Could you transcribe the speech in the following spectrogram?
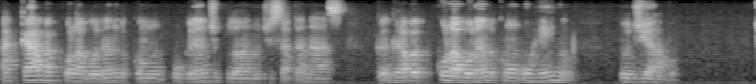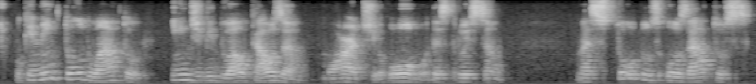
acaba colaborando com o grande plano de Satanás, acaba colaborando com o reino do diabo. Porque nem todo ato individual causa morte, roubo, destruição. Mas todos os atos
